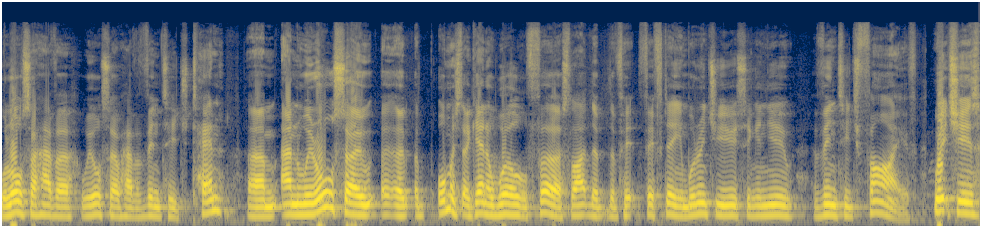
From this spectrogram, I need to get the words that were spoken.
We'll also have a, we also have a vintage 10, um, and we're also uh, uh, almost again a world first, like the, the 15. We're introducing a new vintage 5, which is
